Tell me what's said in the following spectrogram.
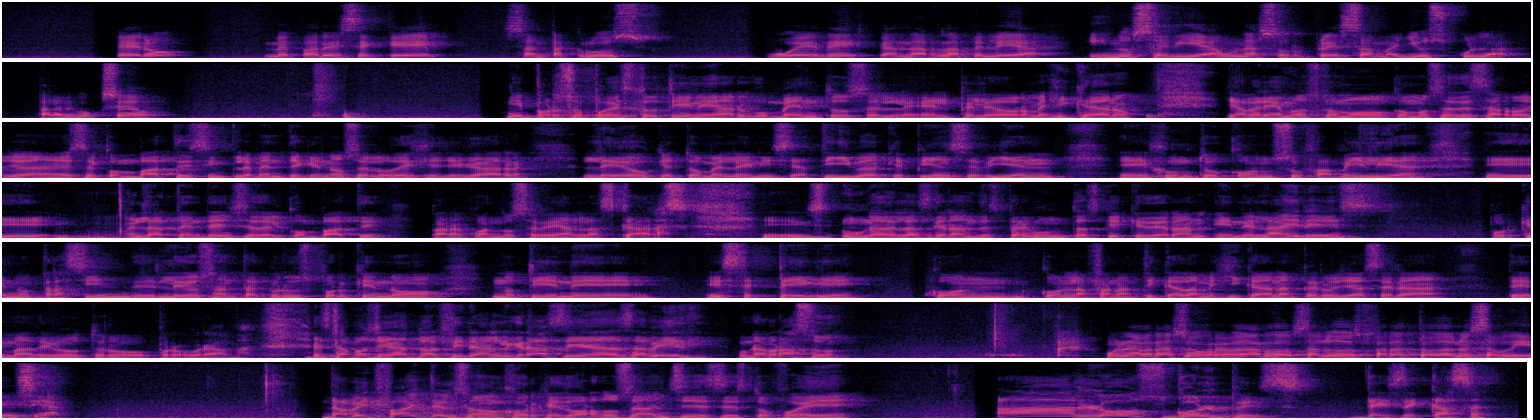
Pero me parece que Santa Cruz puede ganar la pelea y no sería una sorpresa mayúscula para el boxeo. Y por supuesto, tiene argumentos el, peleador mexicano. Ya veremos cómo, cómo se desarrolla ese combate. Simplemente que no se lo deje llegar Leo, que tome la iniciativa, que piense bien eh, junto con su familia eh, la tendencia del combate para cuando se vean las caras. una de las grandes preguntas que quedarán en el aire es, ¿por qué no trasciende Leo Santa Cruz? ¿Por qué no, no tiene ese pegue con, con, la fanaticada mexicana, pero ya será tema de otro programa. Estamos llegando al final. Gracias, David. Un abrazo. Un abrazo, Jorge Eduardo. Saludos para toda nuestra audiencia. David Feitelson, Jorge Eduardo Sánchez, esto fue A los Golpes, desde casa.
